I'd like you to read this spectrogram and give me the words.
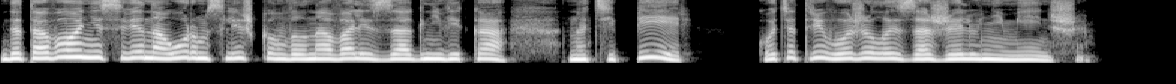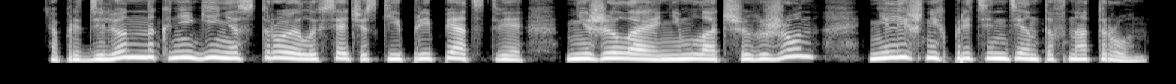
До того они с Венауром слишком волновались за огневика, но теперь Котя тревожилась за Желю не меньше. Определенно княгиня строила всяческие препятствия, не желая ни младших жен, ни лишних претендентов на трон.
